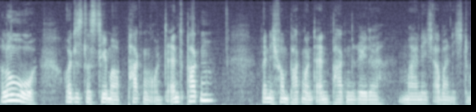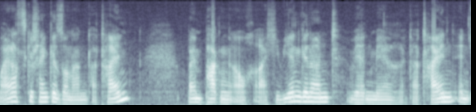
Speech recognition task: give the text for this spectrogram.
Hallo, heute ist das Thema Packen und Entpacken. Wenn ich vom Packen und Entpacken rede, meine ich aber nicht Weihnachtsgeschenke, sondern Dateien. Beim Packen auch Archivieren genannt, werden mehrere Dateien in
